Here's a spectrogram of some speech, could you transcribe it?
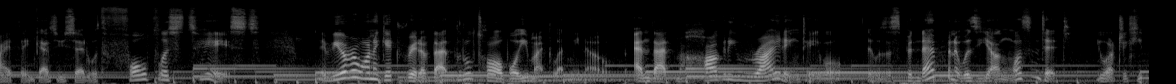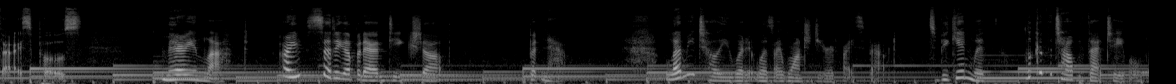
I think, as you said, with faultless taste. If you ever want to get rid of that little tall boy, you might let me know. And that mahogany writing table. It was a spindef and it was young, wasn't it? You want to keep that, I suppose. Marion laughed. Are you setting up an antique shop? But now, let me tell you what it was I wanted your advice about. To begin with, look at the top of that table.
